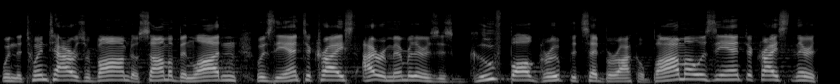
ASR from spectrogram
when the Twin Towers were bombed, Osama bin Laden was the Antichrist. I remember there was this goofball group that said Barack Obama was the Antichrist, and there's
